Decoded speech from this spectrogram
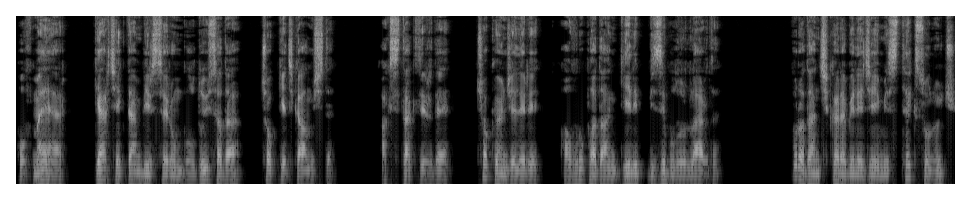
Hofmeyer gerçekten bir serum bulduysa da çok geç kalmıştı. Aksi takdirde çok önceleri Avrupa'dan gelip bizi bulurlardı. Buradan çıkarabileceğimiz tek sonuç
